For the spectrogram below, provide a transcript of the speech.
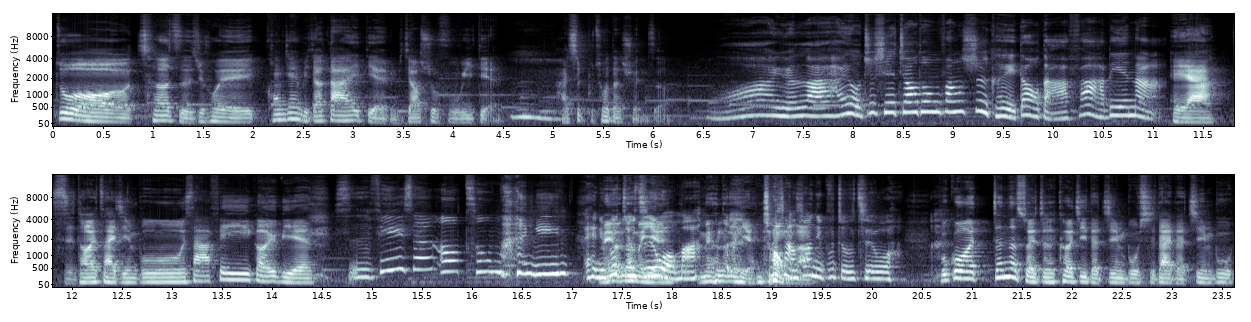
坐车子就会空间比较大一点，比较舒服一点。嗯，还是不错的选择。哇，原来还有这些交通方式可以到达法莲呐！嘿呀、石头在进步，沙飞改变。是非常奥特曼音。哎，你不阻止我吗？没有那么严重 我想说。你不阻止我。不过，真的随着科技的进步，时代的进步，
